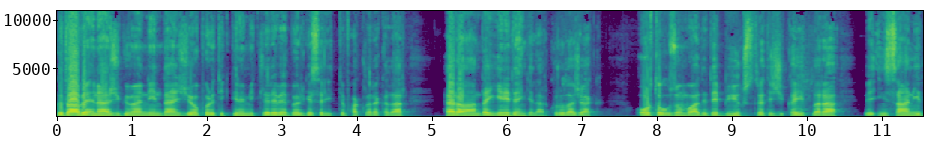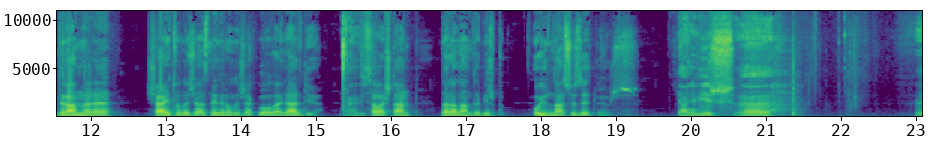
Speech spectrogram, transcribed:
Gıda ve enerji güvenliğinden jeopolitik dinamiklere ve bölgesel ittifaklara kadar her alanda yeni dengeler kurulacak. Orta uzun vadede büyük stratejik kayıplara ve insani dramlara şahit olacağız. Neden olacak bu olaylar diyor. Yani bir savaştan dar alanda bir oyundan söz etmiyoruz. Yani bir e, e,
